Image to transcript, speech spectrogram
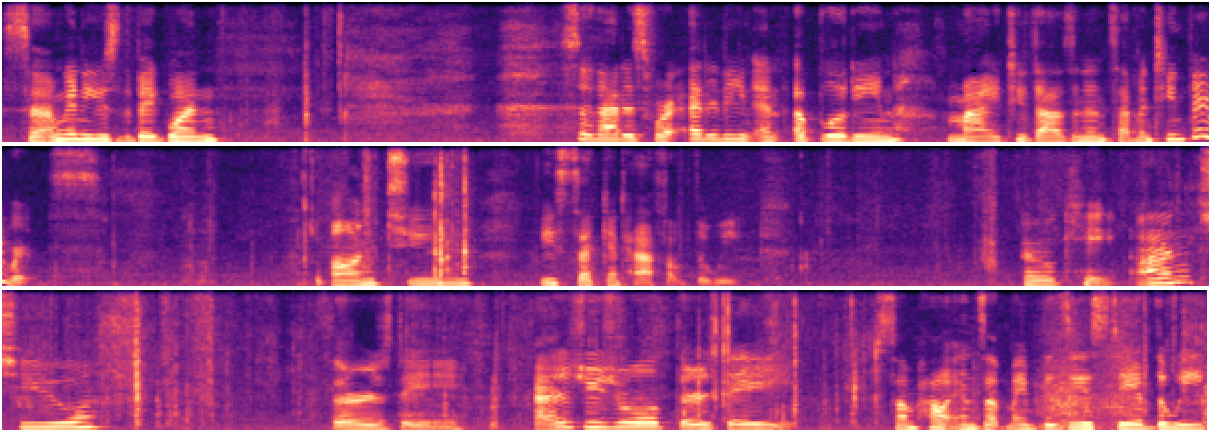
So I'm going to use the big one. So that is for editing and uploading my 2017 favorites. On to the second half of the week. Okay, on to Thursday. As usual, Thursday somehow ends up my busiest day of the week.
